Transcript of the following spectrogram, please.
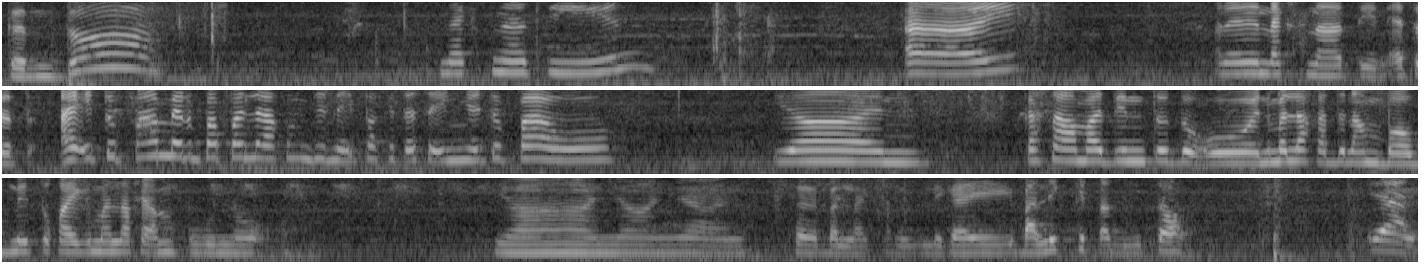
ganda. Next natin ay, ano yung next natin? Ito, ay, ito pa, meron pa pala akong din na ipakita sa inyo. Ito pa, oh. Yan. Kasama din to doon. Malaki din ang bulb nito kaya malaki ang puno. Yan, yan, yan. So, balik, balik, balik kita dito. Yan.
